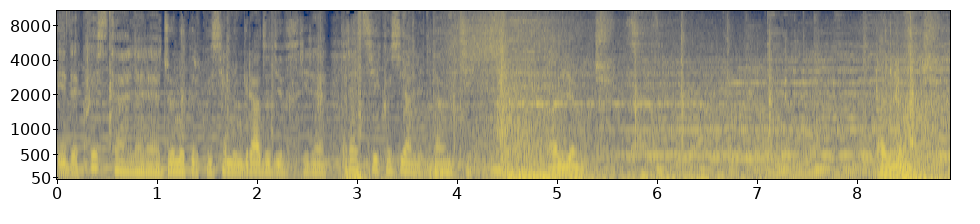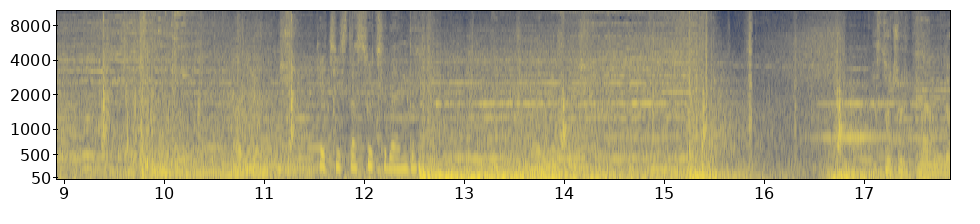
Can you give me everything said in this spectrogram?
Ed è questa la ragione per cui siamo in grado di offrire prezzi così allettanti. Agli amici. Agli amici. Agli amici. Che ci sta succedendo? Agli amici. Sto cercando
